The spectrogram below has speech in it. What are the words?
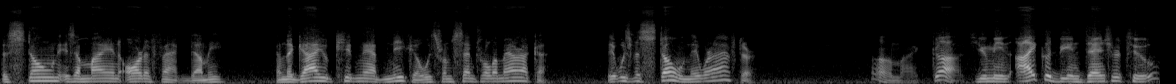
The stone is a Mayan artifact, dummy. And the guy who kidnapped Nico was from Central America. It was the stone they were after. Oh my god, you mean I could be in danger too?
